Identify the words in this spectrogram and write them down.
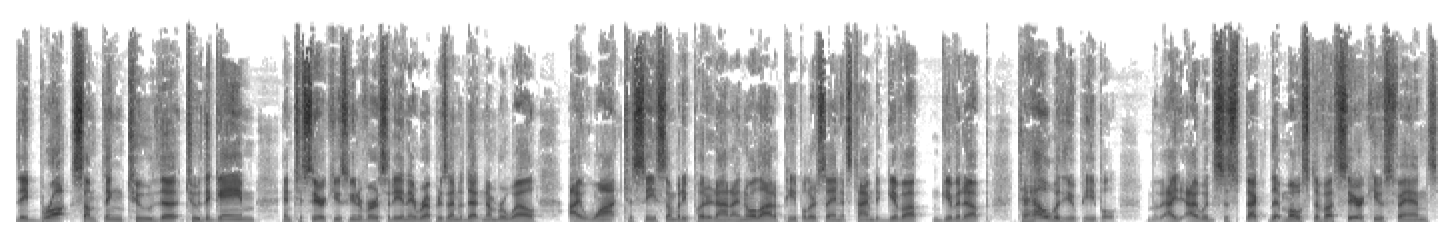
they brought something to the to the game and to Syracuse University and they represented that number well. I want to see somebody put it on. I know a lot of people are saying it's time to give up, give it up. To hell with you people. I, I would suspect that most of us Syracuse fans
